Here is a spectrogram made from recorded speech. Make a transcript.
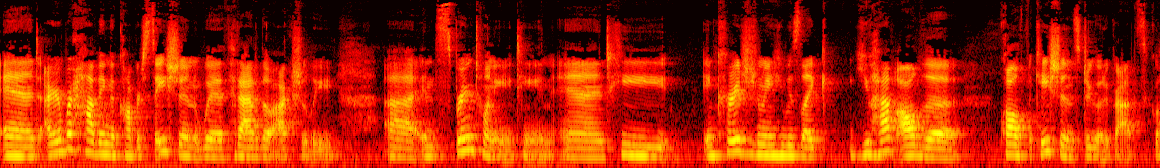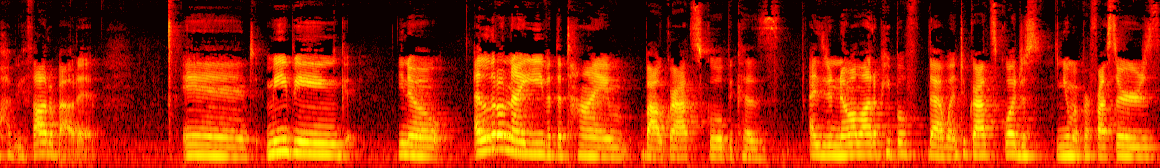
And I remember having a conversation with Gerardo actually uh, in spring 2018, and he encouraged me. He was like, "You have all the qualifications to go to grad school. Have you thought about it?" And me being, you know, a little naive at the time about grad school because I didn't know a lot of people that went to grad school. I just knew my professors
